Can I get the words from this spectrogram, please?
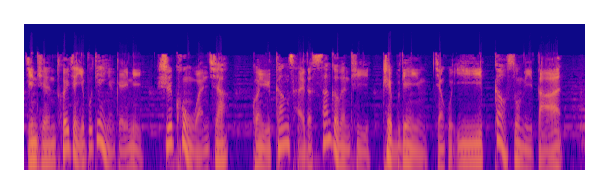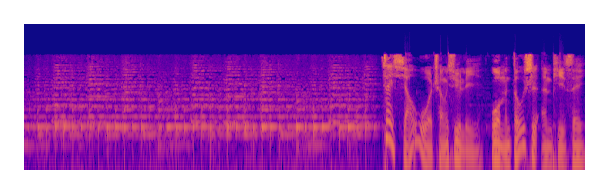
今天推荐一部电影给你，《失控玩家》。关于刚才的三个问题，这部电影将会一一告诉你答案。在小我程序里，我们都是 NPC，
